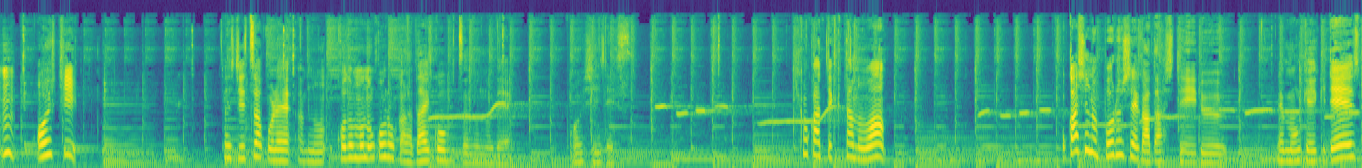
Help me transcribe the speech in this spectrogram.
うん美味しい。私実はこれあの子供の頃から大好物なので美味しいです。今日買ってきたのは菓子のポルシェが出しているレモンケーキです。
